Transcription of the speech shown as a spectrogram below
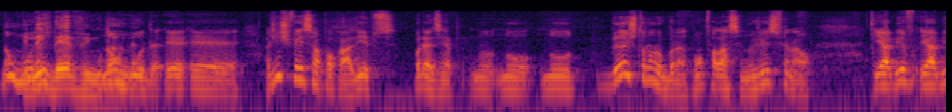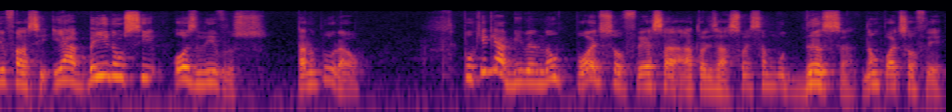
Não muda. E nem devem mudar. Não né? muda. É, é, a gente fez esse Apocalipse, por exemplo, no, no, no, grande trono branco, vamos falar assim, no juízo final. E a Bíblia, e a Bíblia fala assim, e abriram-se os livros. Está no plural. Por que, que a Bíblia não pode sofrer essa atualização, essa mudança? Não pode sofrer.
